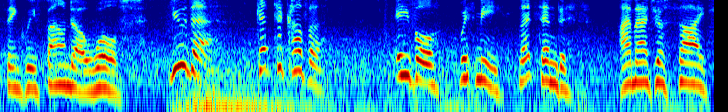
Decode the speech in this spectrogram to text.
Think we found our wolves. You there! Get to cover! Eivor, with me. Let's end this. I'm at your side.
